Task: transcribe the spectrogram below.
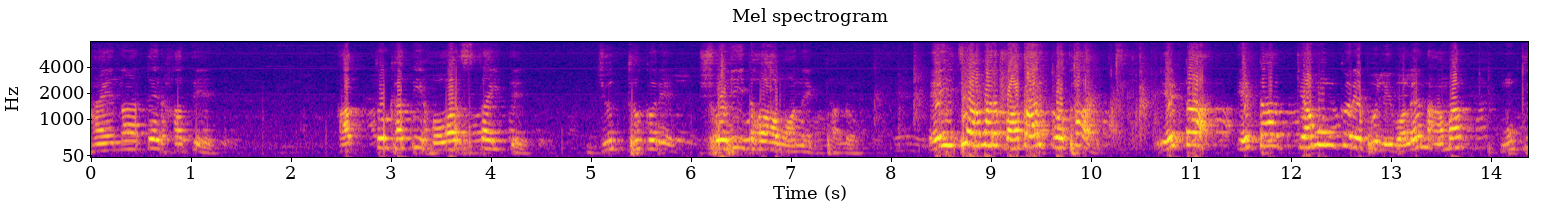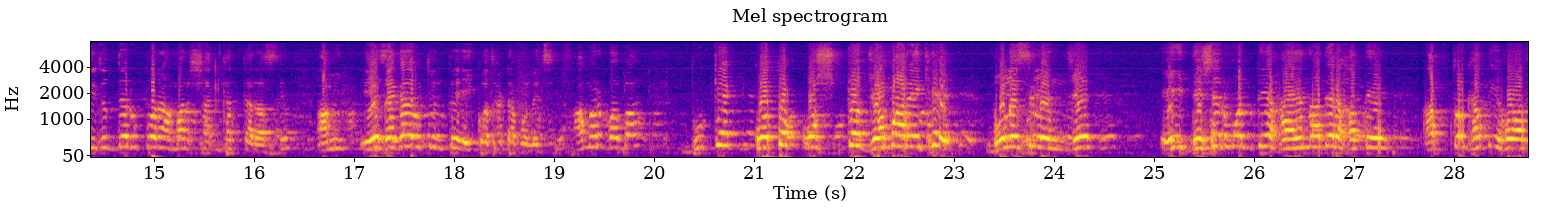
হায়নাতের হাতে আত্মঘাতী হওয়ার চাইতে যুদ্ধ করে শহীদ হওয়া অনেক ভালো। এই যে আমার বাবার কথা, এটা এটা কেমন করে ভুলি বলেন? আমার মুক্তিযুদ্ধের উপর আমার সাক্ষাৎকার আছে। আমি এ জায়গায়ও কিন্তু এই কথাটা বলেছি। আমার বাবা বুকে কত কষ্ট জমা রেখে বলেছিলেন যে, এই দেশের মধ্যে হায়নাদের হাতে আত্মঘাতী হওয়ার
